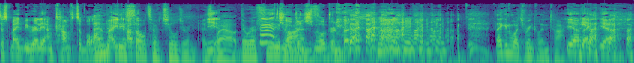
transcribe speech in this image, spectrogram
just made me really uncomfortable. And made the assault other, of children as yeah, well. There were a few eh, children, lines. children, but um, they can watch Wrinkle in Time. Yeah, they, yeah,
